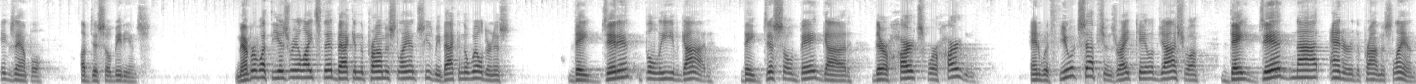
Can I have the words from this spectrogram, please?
example of disobedience. Remember what the Israelites did back in the promised land, excuse me, back in the wilderness? They didn't believe God. They disobeyed God. Their hearts were hardened. And with few exceptions, right, Caleb, Joshua, they did not enter the promised land.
